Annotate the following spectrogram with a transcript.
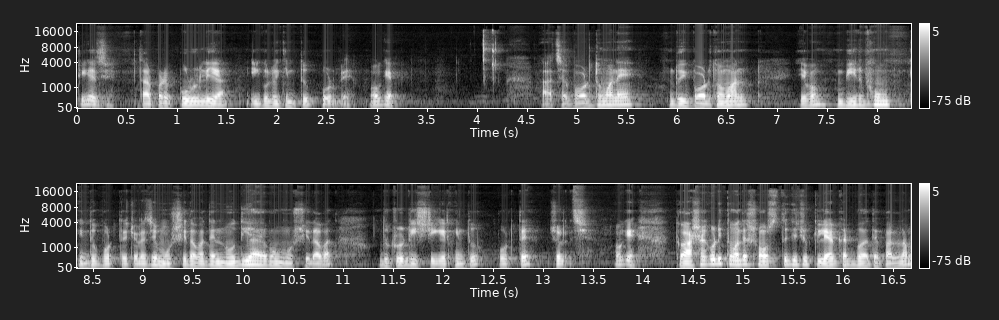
ঠিক আছে? তারপরে পুরুলিয়া, এগুলো কিন্তু পড়বে ওকে আচ্ছা বর্ধমানে দুই বর্ধমান এবং বীরভূম কিন্তু পড়তে চলেছে। মুর্শিদাবাদের নদিয়া এবং মুর্শিদাবাদ দুটো ডিস্ট্রিক্টের কিন্তু পড়তে চলেছে। ওকে তো আশা করি তোমাদের সমস্ত কিছু ক্লিয়ার কাট বোঝাতে পারলাম।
